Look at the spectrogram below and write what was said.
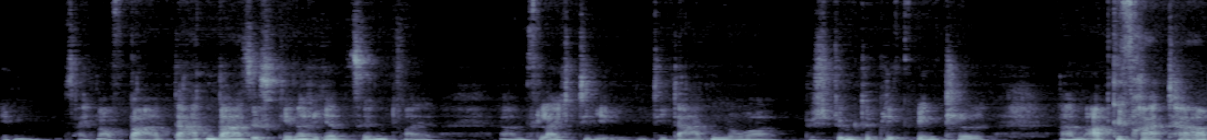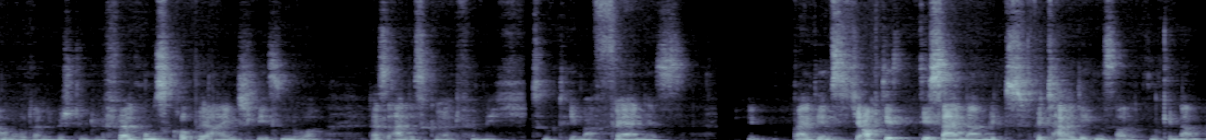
eben, sag mal, auf ba Datenbasis generiert sind, weil ähm, vielleicht die, die Daten nur bestimmte Blickwinkel ähm, abgefragt haben oder eine bestimmte Bevölkerungsgruppe einschließen. Nur das alles gehört für mich zum Thema Fairness, bei dem sich auch die Designer mit beteiligen sollten. Genau.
